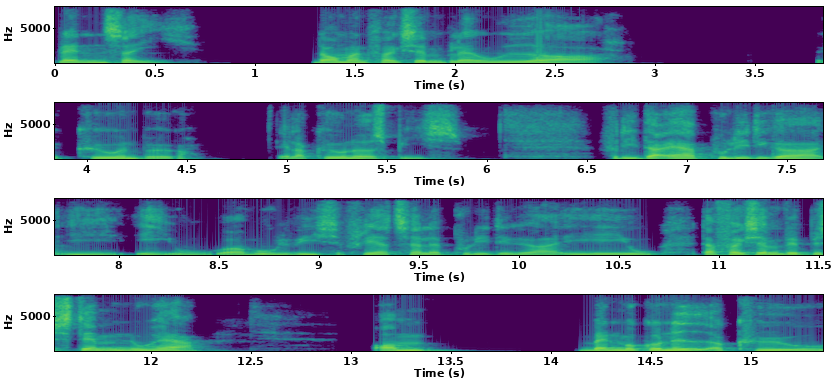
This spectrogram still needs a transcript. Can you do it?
blande sig i, når man for eksempel er ude og øh, købe en burger, eller købe noget at spise. Fordi der er politikere i EU, og muligvis et flertal af politikere i EU, der for eksempel vil bestemme nu her, om man må gå ned og købe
